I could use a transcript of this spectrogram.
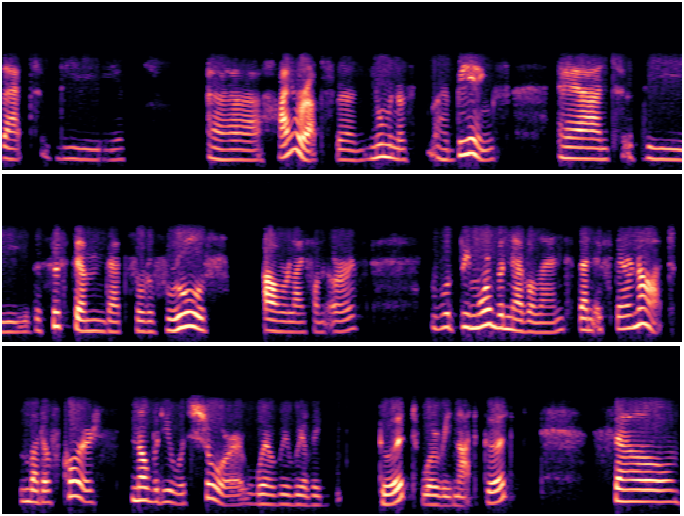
that the uh, higher ups, the numinous uh, beings, and the the system that sort of rules our life on earth would be more benevolent than if they're not. But of course, nobody was sure were we really good, were we not good, so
